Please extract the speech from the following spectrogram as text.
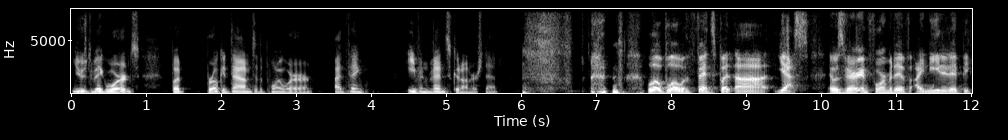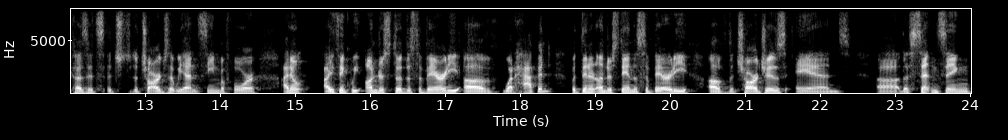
used big words, but broke it down to the point where I think even Vince could understand. low blow with Vince, but uh, yes, it was very informative. I needed it because it's it's a charge that we hadn't seen before. I don't. I think we understood the severity of what happened, but didn't understand the severity of the charges and uh, the sentencing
